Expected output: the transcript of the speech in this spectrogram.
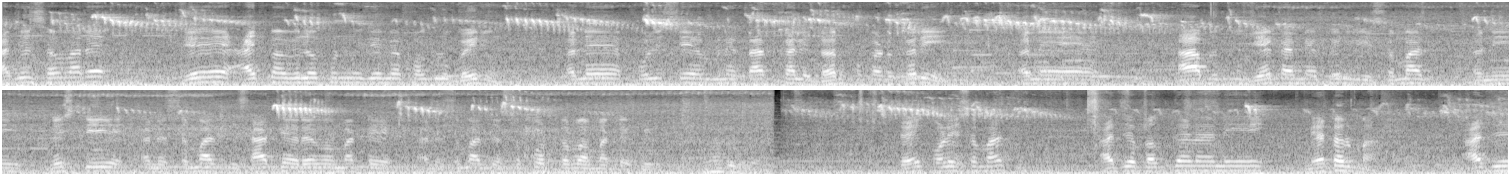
આજે સવારે જે આત્મવિલોપનનું જે મેં પગલું ભર્યું, અને પોલીસે મને તાત્કાલિક ધરપકડ કરી અને આ બધું જે કાંઈ મેં કર્યું એ સમાજ અને દ્રષ્ટિએ અને સમાજની સાથે રહેવા માટે અને સમાજને સપોર્ટ કરવા માટે જય કોળી સમાજ. આજે બગદાણાની મેટરમાં આજે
